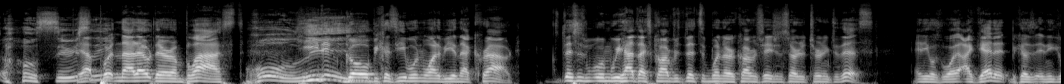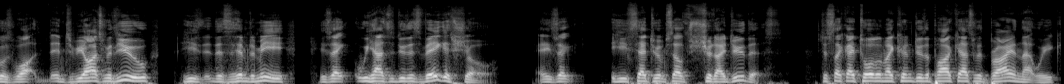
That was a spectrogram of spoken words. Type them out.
Oh, seriously? Yeah, putting that out there on blast. Holy. He didn't go because he wouldn't want to be in that crowd. This is when we had that conversation. This is when our conversation started turning to this. And he goes, "Well, I get it because." And he goes, "Well, and to be honest with you, he's this is him to me. He's like, we have to do this Vegas show." And he's like, he said to himself, "Should I do this?" Just like I told him I couldn't do the podcast with Brian that week.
